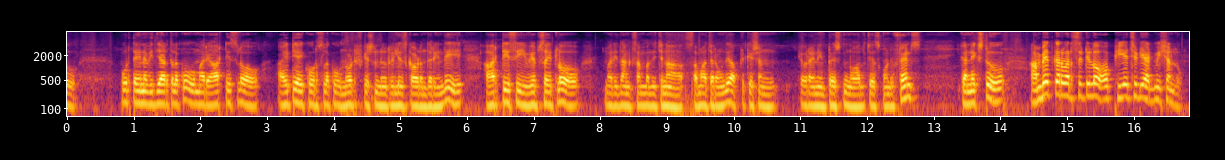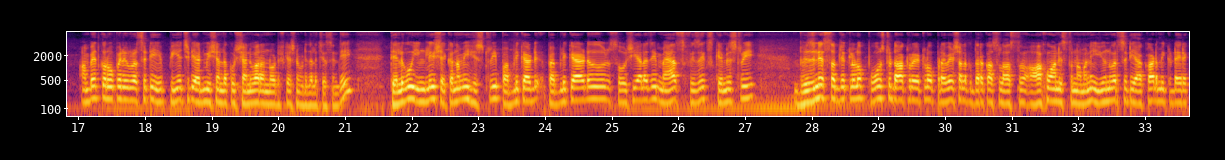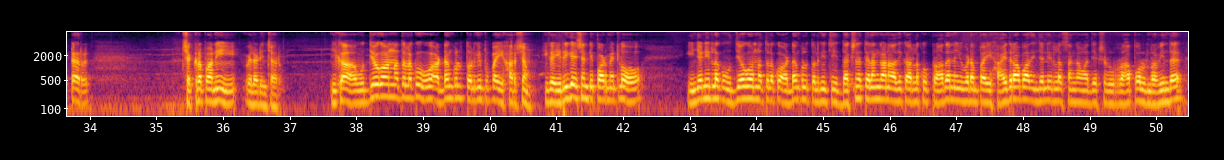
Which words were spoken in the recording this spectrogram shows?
పూర్తయిన విద్యార్థులకు మరి ఆర్టీసీలో ఐటీఐ కోర్సులకు నోటిఫికేషన్ రిలీజ్ కావడం జరిగింది. ఆర్టీసీ వెబ్సైట్లో మరి దానికి సంబంధించిన సమాచారం ఉంది. అప్లికేషన్ ఎవరైనా ఇంట్రెస్ట్ ఉన్న వాళ్ళు చేసుకోండి ఫ్రెండ్స్. ఇక నెక్స్ట్ అంబేద్కర్ వర్సిటీలో పిహెచ్డి అడ్మిషన్లు. అంబేద్కర్ ఓపెన్ యూనివర్సిటీ పిహెచ్డి అడ్మిషన్లకు శనివారం నోటిఫికేషన్ విడుదల చేసింది. Telugu English economy history public ad public ad sociology maths physics chemistry business సబ్జెక్టులలో post డాక్టరేట్లో ప్రవేశాలకు దరఖాస్తులు ఆస్తు- ఆహ్వానిస్తున్నామని యూనివర్సిటీ అకాడమిక్ డైరెక్టర్ చక్రపాణి వెల్లడించారు. ఇక ఉద్యోగోన్నతులకు అడ్డంకులు తొలగింపుపై హర్షం. ఇక ఇరిగేషన్ డిపార్ట్మెంట్లో ఇంజనీర్లకు ఉద్యోగోన్నతులకు అడ్డంకులు తొలగించి దక్షిణ తెలంగాణ అధికారులకు ప్రాధాన్యం ఇవ్వడంపై హైదరాబాద్ ఇంజనీర్ల సంఘం అధ్యక్షుడు రాపోల్ రవీందర్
